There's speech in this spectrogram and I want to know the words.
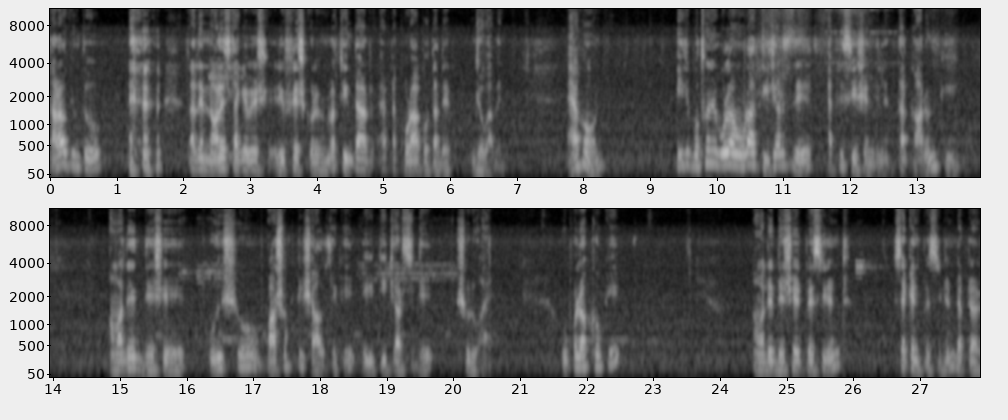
তারাও কিন্তু তাদের নলেজটাকে বেশ রিফ্রেশ করবেন বা চিন্তার একটা খোরাকও তাদের যোগাবেন। এখন এই যে প্রথমে বললাম, ওরা টিচার্সদের অ্যাপ্রিসিয়েশন দিলেন। তার কারণ কি? আমাদের দেশে উনিশশো বাষট্টি সাল থেকে এই টিচার্স ডে শুরু হয়। উপলক্ষ কি? আমাদের দেশের president second president doctor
